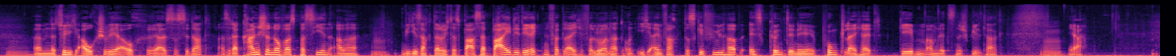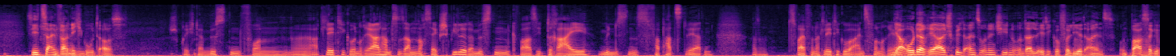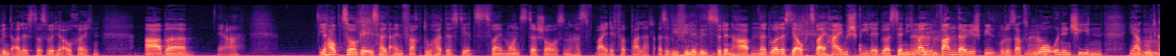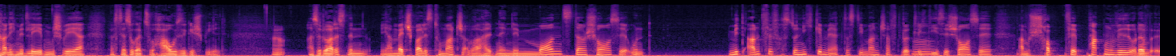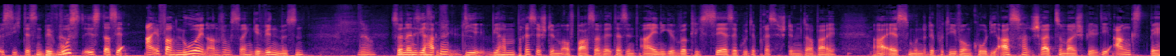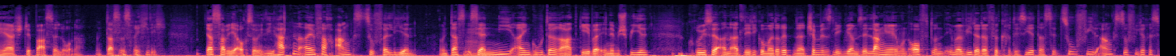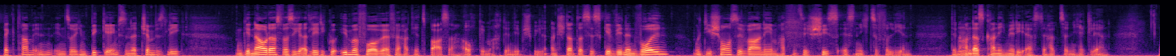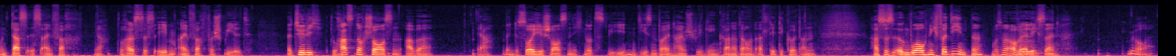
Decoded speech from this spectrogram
Mhm. Ähm, natürlich auch schwer, auch Real Sociedad. Also da kann schon noch was passieren, aber mhm. wie gesagt, dadurch, dass Barca beide direkten Vergleiche verloren mhm. hat und ich einfach das Gefühl habe, es könnte eine Punktgleichheit geben am letzten Spieltag. Mhm. Ja. Sieht es einfach nicht gut aus. Sprich, da müssten von äh, Atletico und Real haben zusammen noch sechs Spiele, da müssten quasi drei mindestens verpatzt werden. Also zwei von Atletico, eins von Real. Ja, oder Real spielt eins unentschieden und Atletico verliert eins und Barca ja. gewinnt alles, das würde ja auch reichen. Aber ja, die Hauptsorge ist halt einfach, du hattest jetzt zwei Monsterchancen, hast beide verballert. Also wie viele willst du denn haben? Ne? Du hattest ja auch zwei Heimspiele. Du hast ja nicht ja. mal im Wander gespielt, wo du sagst, ja. wow, unentschieden. Ja gut, mhm. kann ich mit leben, schwer. Du hast ja sogar zu Hause gespielt. Ja. Also du hattest einen, ja, Matchball ist too much, aber halt eine, eine Monsterchance und mit Anpfiff hast du nicht gemerkt, dass die Mannschaft wirklich mhm. diese Chance am Schopfe packen will oder sich dessen bewusst ja. ist, dass sie einfach nur in Anführungszeichen gewinnen müssen. Ja, sondern sie hatten gefehlt. die, wir haben Pressestimmen auf Barca Welt, da sind einige wirklich sehr, sehr gute Pressestimmen dabei. Mhm. AS, Mundo Deportivo und Co. Die AS schreibt zum Beispiel, die Angst beherrschte Barcelona. Und das ist richtig. das habe ich auch so. Sie hatten einfach Angst zu verlieren. Und das mhm. ist ja nie ein guter Ratgeber in dem Spiel. Grüße an Atletico Madrid in der Champions League. Wir haben sie lange und oft und immer wieder dafür kritisiert, dass sie zu viel Angst, zu viel Respekt haben in, in solchen Big Games in der Champions League. Und genau das, was ich Atletico immer vorwerfe, hat jetzt Barca auch gemacht in dem Spiel. Anstatt dass sie es gewinnen wollen und die Chance wahrnehmen, hatten sie Schiss, es nicht zu verlieren. Denn mhm. anders kann ich mir die erste Halbzeit nicht erklären. Und das ist einfach, ja, du hast es eben einfach verspielt. Natürlich, du hast noch Chancen, aber ja, wenn du solche Chancen nicht nutzt, wie in diesen beiden Heimspielen gegen Granada und Atletico, dann hast du es irgendwo auch nicht verdient, ne? Muss man auch mhm. ehrlich sein. Ja,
